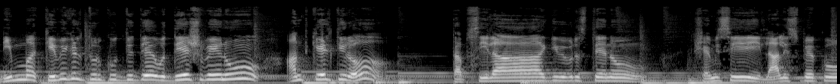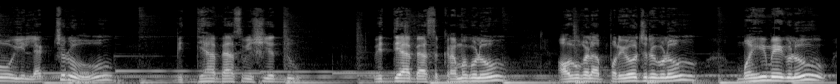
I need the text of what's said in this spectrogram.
ನಿಮ್ಮ ಕಿವಿಗಳು ತುರುಕುದ್ದಿದ್ದೆ ಉದ್ದೇಶವೇನು ಅಂತ ಕೇಳ್ತಿರೋ? ತಪ್ಸೀಲಾಗಿ ವಿವರಿಸ್ತೇನು. ಕ್ಷಮಿಸಿ, ಲಾಲಿಸಬೇಕು. ಈ ಲೆಕ್ಚರು ವಿದ್ಯಾಭ್ಯಾಸ ವಿಷಯದ್ದು. ವಿದ್ಯಾಭ್ಯಾಸ ಕ್ರಮಗಳು, ಅವುಗಳ ಪ್ರಯೋಜನಗಳು, ಮಹಿಮೆಗಳು,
